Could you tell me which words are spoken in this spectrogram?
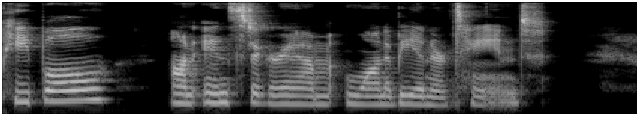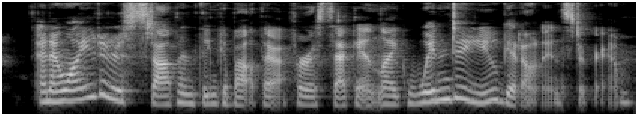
people on Instagram want to be entertained. And I want you to just stop and think about that for a second. Like, when do you get on Instagram?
